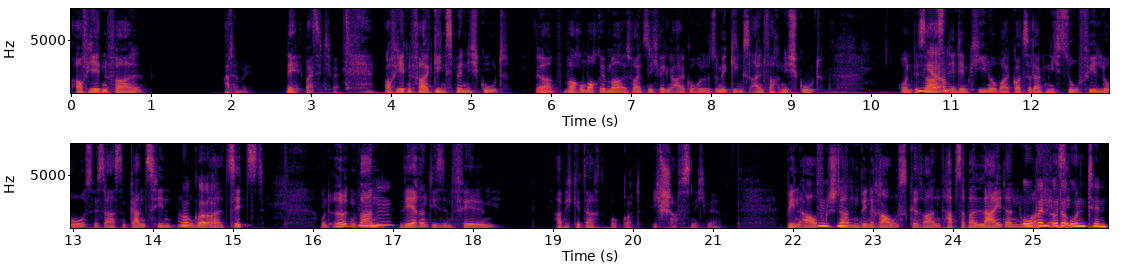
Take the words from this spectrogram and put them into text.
auf jeden Fall. Warte mal. Nee, weiß ich nicht mehr. Auf jeden Fall ging es mir nicht gut. Ja, warum auch immer. Es war jetzt nicht wegen Alkohol oder so, mir ging es einfach nicht gut. Und wir Ja. saßen in dem Kino, war Gott sei Dank nicht so viel los. Wir saßen ganz hinten, Oh wo Gott. man halt sitzt. Und irgendwann, Mhm. während diesem Film, habe ich gedacht, oh Gott, ich schaff's nicht mehr. Bin aufgestanden, bin rausgerannt, hab's aber leider nur Mhm. Oben oder sind- unten?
